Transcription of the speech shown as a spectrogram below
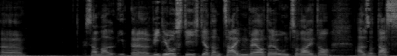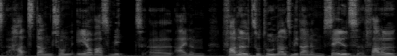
äh, ich sag mal, äh, Videos, die ich dir dann zeigen werde und so weiter. Also das hat dann schon eher was mit äh, einem Funnel zu tun als mit einem Sales Funnel.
